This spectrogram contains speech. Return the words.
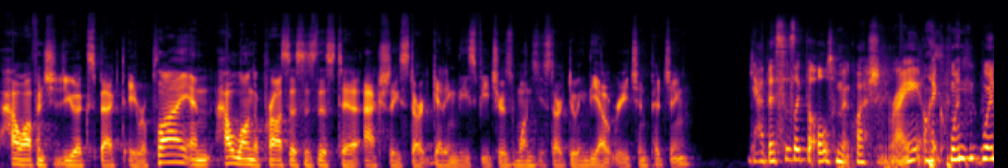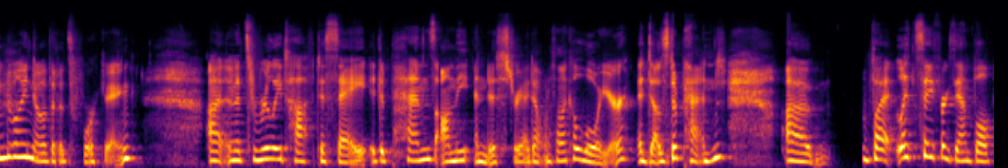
How often should you expect a reply? And how long a process is this to actually start getting these features once you start doing the outreach and pitching? Yeah, this is like the ultimate question, right? Like when when do I know that it's working? Uh, and it's really tough to say. It depends on the industry. I don't want to sound like a lawyer. It does depend. Um, but let's say, for example,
